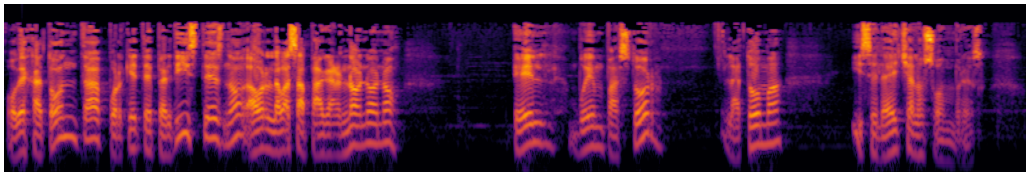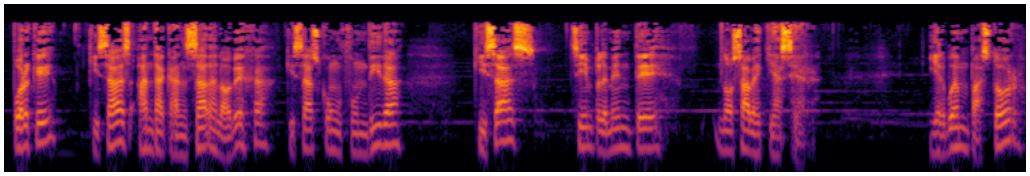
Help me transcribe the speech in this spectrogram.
oveja tonta, ¿por qué te perdiste? No, ahora la vas a pagar. No, no, no. El buen pastor la toma y se la echa a los hombros. Porque quizás anda cansada la oveja, quizás confundida, quizás simplemente no sabe qué hacer. Y el buen pastor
